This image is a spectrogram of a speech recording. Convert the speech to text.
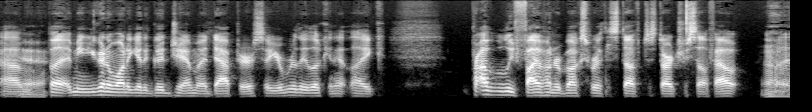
Um, Yeah. But I mean, you're going to want to get a good JAMMA adapter. So you're really looking at like probably 500 bucks worth of stuff to start yourself out. oh, but,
